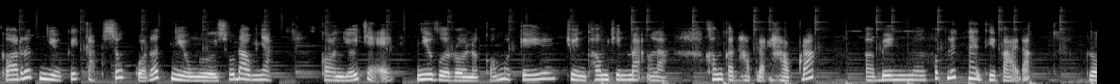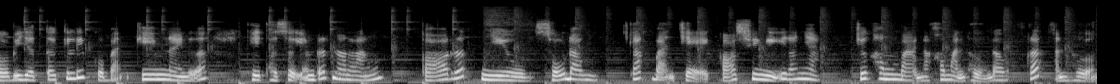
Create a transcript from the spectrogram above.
Có rất nhiều cái cảm xúc của rất nhiều người số đông nha còn giới trẻ. Như vừa rồi nó có một cái truyền thông trên mạng là không cần học đại học đó. Ở bên ờ, public này thì phải đó. Rồi bây giờ tới cái clip của bạn Kim này nữa thì thật sự em rất lo lắng. Có rất nhiều số đông các bạn trẻ có suy nghĩ đó nha chứ không bạn là không ảnh hưởng đâu rất ảnh hưởng.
